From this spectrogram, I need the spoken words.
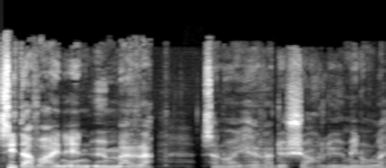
Sitä vain en ymmärrä, sanoi herra de Charlie minulle,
